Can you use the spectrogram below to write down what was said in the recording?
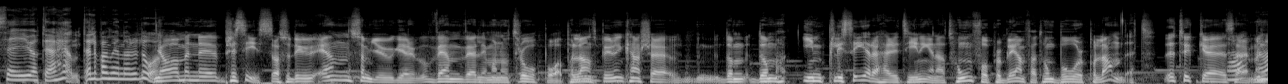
säger ju att det har hänt, eller vad menar du då? Ja, men eh, precis. Alltså, det är ju en som ljuger, vem väljer man att tro på? På landsbygden kanske, de, de implicerar här i tidningen att hon får problem för att hon bor på landet. Det tycker jag är så här, men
